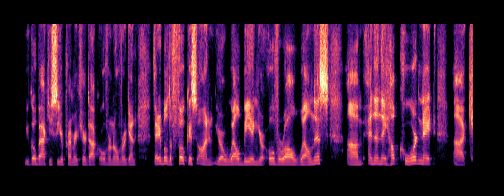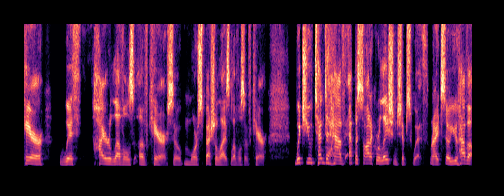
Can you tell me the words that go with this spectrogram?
you go back you see your primary care doc over and over again they're able to focus on your well-being your overall wellness um, and then they help coordinate uh, care with higher levels of care so more specialized levels of care which you tend to have episodic relationships with, right? So you have an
